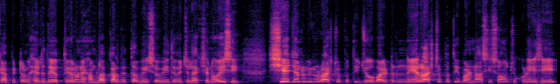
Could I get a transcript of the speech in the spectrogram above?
ਕੈਪੀਟਲ ਹਿੱਲ ਦੇ ਉੱਤੇ ਉਹਨਾਂ ਨੇ ਹਮਲਾ ਕਰ ਦਿੱਤਾ 2020 ਦੇ ਵਿੱਚ ਇਲੈਕਸ਼ਨ ਹੋਈ ਸੀ। 6 ਜਨਵਰੀ ਨੂੰ ਰਾਸ਼ਟਰਪਤੀ ਜੋ ਬਾਈਡਨ ਨੇ ਰਾਸ਼ਟਰਪਤੀ ਬਣਨਾ ਸੀ, ਸਹੁੰ ਚੁੱਕਣੀ ਸੀ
